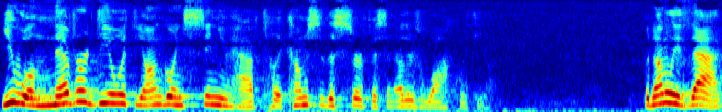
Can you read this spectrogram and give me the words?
You will never deal with the ongoing sin you have till it comes to the surface and others walk with you. But not only that,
